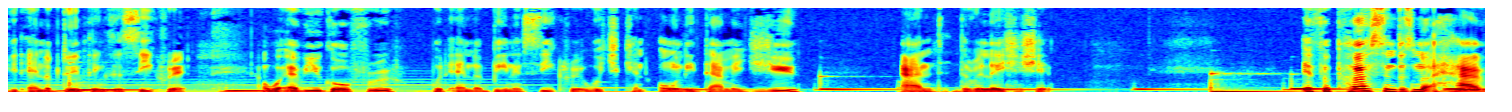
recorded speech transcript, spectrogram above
You'd end up doing things in secret, and whatever you go through would end up being in secret, which can only damage you and the relationship. If a person does not have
